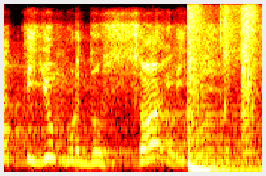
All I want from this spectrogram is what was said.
Batium Produções.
